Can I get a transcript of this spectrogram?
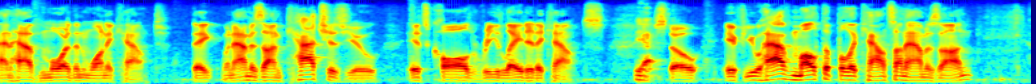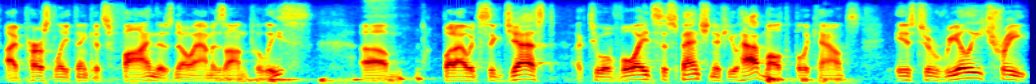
and have more than one account. They when Amazon catches you, it's called related accounts. Yeah. So if you have multiple accounts on Amazon, I personally think it's fine. There's no Amazon police. Um, but I would suggest uh, to avoid suspension if you have multiple accounts is to really treat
